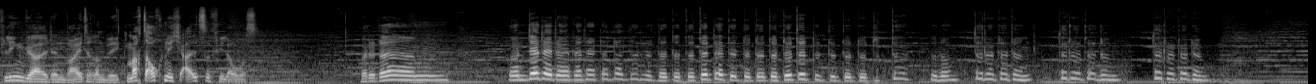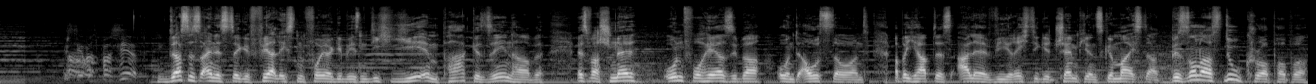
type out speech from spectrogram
Fliegen wir halt den weiteren Weg. Macht auch nicht allzu viel aus. Das ist eines der gefährlichsten Feuer gewesen, die ich je im Park gesehen habe. Es war schnell, unvorhersehbar und ausdauernd. Aber ihr habt es alle wie richtige Champions gemeistert. Besonders du, Crophopper.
